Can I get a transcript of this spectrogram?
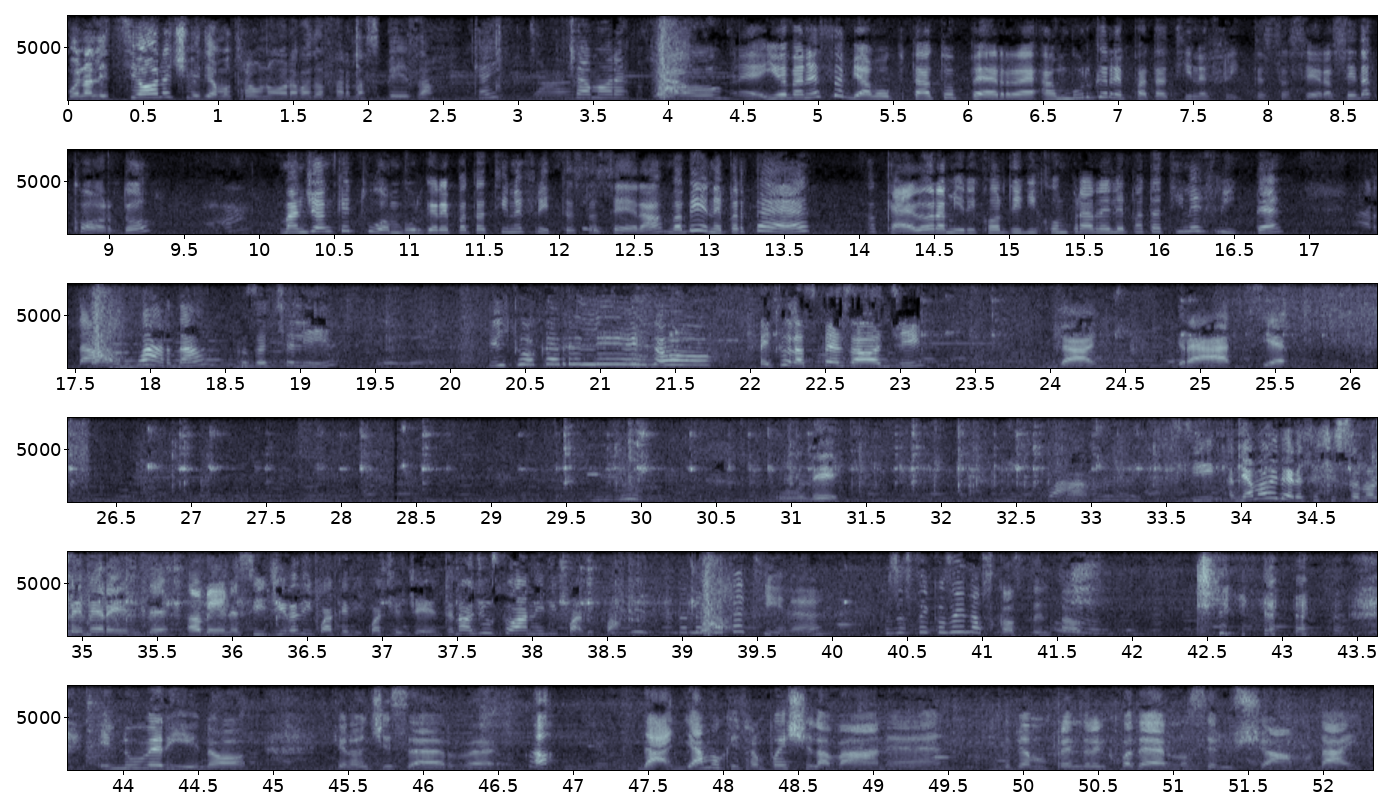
Buona lezione, ci vediamo tra un'ora, vado a fare la spesa, ok? Ciao. Ciao amore. Ciao. Eh, io e Vanessa abbiamo optato per hamburger e patatine fritte stasera, sei d'accordo? Mangi anche tu hamburger e patatine fritte stasera? Va bene per te? Ok, allora mi ricordi di comprare le patatine fritte? Guarda, guarda, cosa c'è lì? Il tuo carrellino! Fai tu la spesa oggi? Dai, grazie. Olè. Ah, sì, andiamo a vedere se ci sono le merende. Va bene, sì, gira di qua che di qua c'è gente. No, giusto Anni, di qua, di qua. Le patatine? Cosa stai cos'hai nascosto in tasca? Il numerino che non ci serve. Oh, dai, andiamo che tra un po' esce la Vane. Eh. Dobbiamo prendere il quaderno se riusciamo, dai.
